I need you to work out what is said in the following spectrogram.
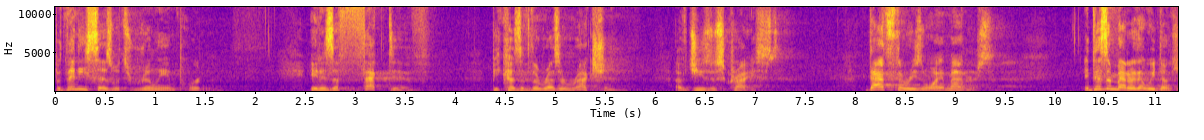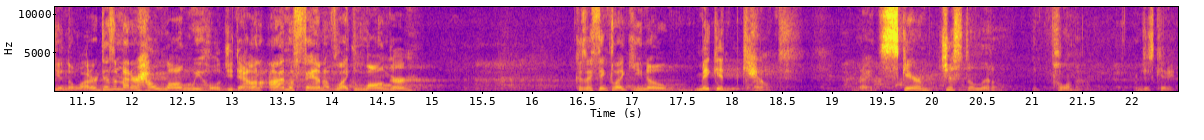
But then he says what's really important. It is effective because of the resurrection of Jesus Christ. That's the reason why it matters. It doesn't matter that we dunk you in the water. It doesn't matter how long we hold you down. I'm a fan of like longer because I think like, you know, make it count, right? Scare them just a little and pull them out. I'm just kidding.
